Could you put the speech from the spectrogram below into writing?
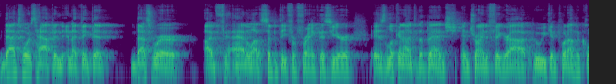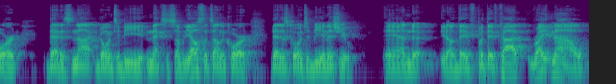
that's what's happened, and I think that that's where I've had a lot of sympathy for Frank this year is looking onto the bench and trying to figure out who he can put on the court that is not going to be next to somebody else that's on the court that is going to be an issue. And you know they've but they've caught right now,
